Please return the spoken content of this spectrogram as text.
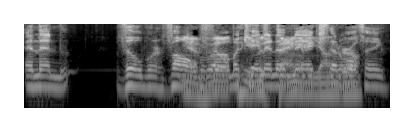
And then Vilmer yeah, Vil- Valderrama came was into the banging a mix. That girl. whole thing.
